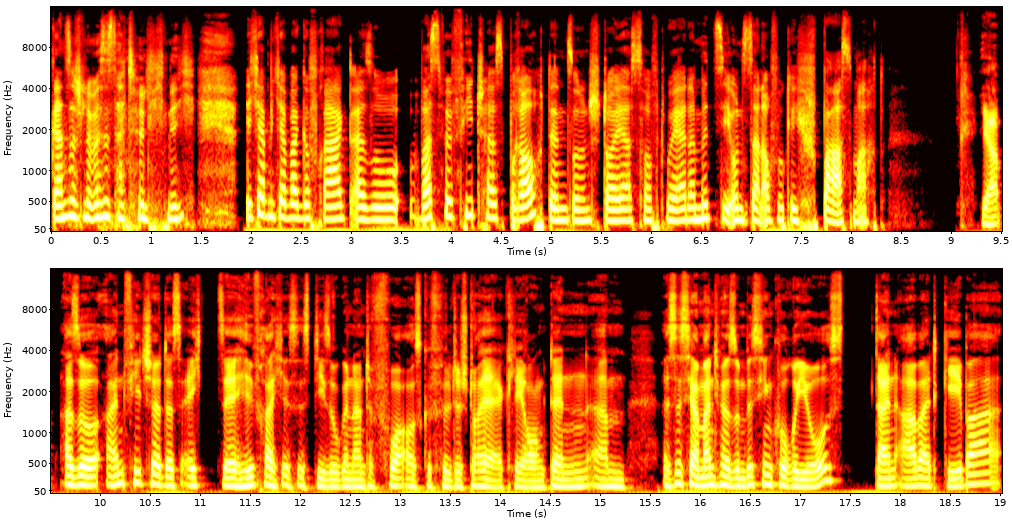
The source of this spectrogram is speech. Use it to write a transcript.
ganz so schlimm ist es natürlich nicht. Ich habe mich aber gefragt, also was für Features braucht denn so eine Steuersoftware, damit sie uns dann auch wirklich Spaß macht? Ja, also ein Feature, das echt sehr hilfreich ist, ist die sogenannte vorausgefüllte Steuererklärung. Denn ähm, es ist ja manchmal so ein bisschen kurios, dein Arbeitgeber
